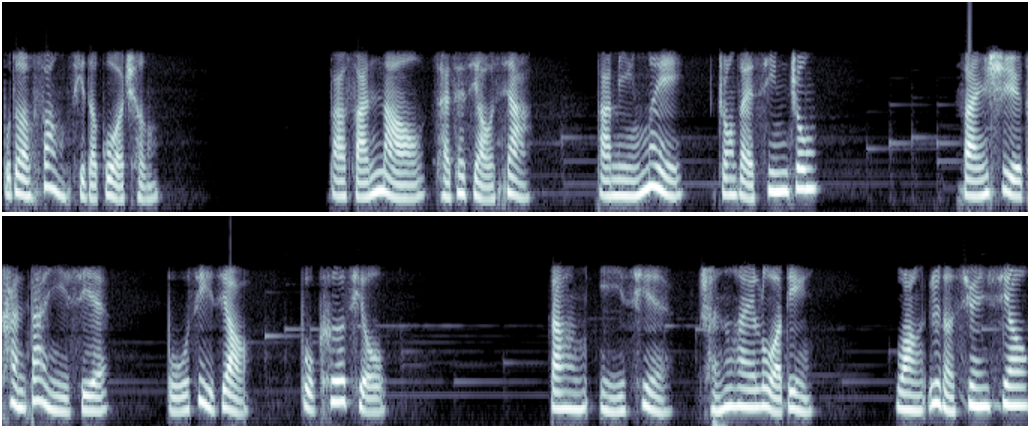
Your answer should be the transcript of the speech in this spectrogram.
不断放弃的过程。把烦恼踩在脚下，把明媚装在心中。凡事看淡一些，不计较，不苛求。当一切。尘埃落定，往日的喧嚣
